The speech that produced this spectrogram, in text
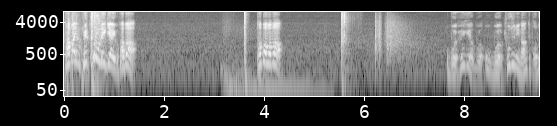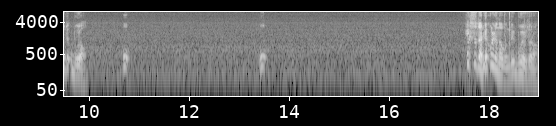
봐봐 이거 100% 렉이야 이거 봐봐 봐봐 봐봐 어 뭐야 핵이야 뭐야 어 뭐야 조준이 나한테 바로 대, 어, 뭐야 핵스다 렉 걸렸나 본데 뭐야 이 사람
